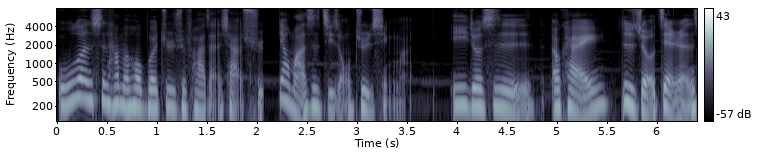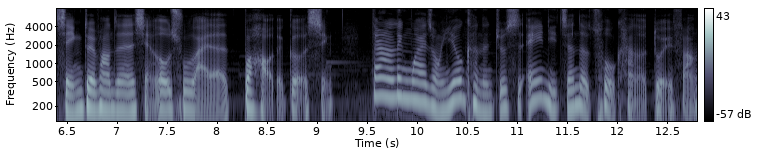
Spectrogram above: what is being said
无论是他们会不会继续发展下去，要么是几种剧情嘛。一就是 OK，日久见人心，对方真的显露出来了不好的个性。当然，另外一种也有可能就是，哎，你真的错看了对方，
